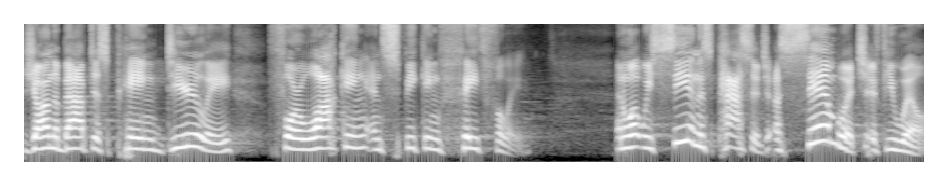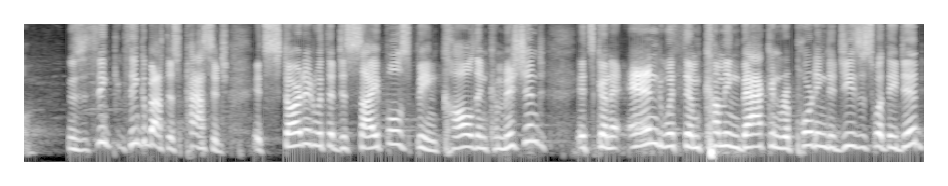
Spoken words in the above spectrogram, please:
John the Baptist paying dearly for walking and speaking faithfully. And what we see in this passage, a sandwich, if you will, is think, think about this passage. It started with the disciples being called and commissioned. It's going to end with them coming back and reporting to Jesus what they did.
